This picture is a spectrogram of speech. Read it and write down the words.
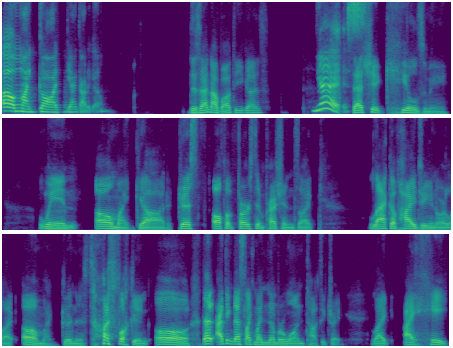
Oh my god, yeah, I gotta go. Does that not bother you guys? Yes. That shit kills me Mm-hmm. when oh my god, just off of first impressions, like lack of hygiene or like oh my goodness, I fucking oh that I think that's like my number one toxic trait. Like I hate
